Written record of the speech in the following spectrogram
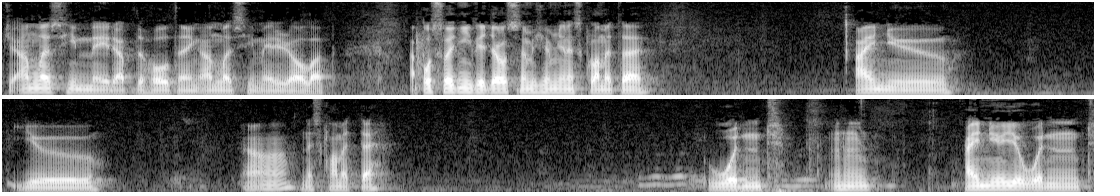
Že unless he made up the whole thing, unless he made it all up. A poslední, věděl jsem, že mě nesklamete. I knew you... Aha, nesklamete. Wouldn't. Mm-hmm. I knew you wouldn't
